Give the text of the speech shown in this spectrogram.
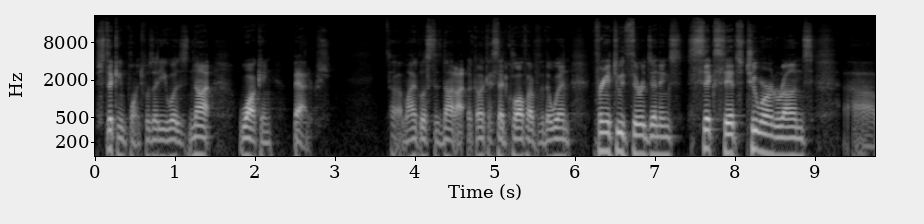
sticking points was that he was not walking batters. Uh, Mikolas does not, like I said, qualify for the win. Three and two thirds innings, six hits, two earned runs, uh,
